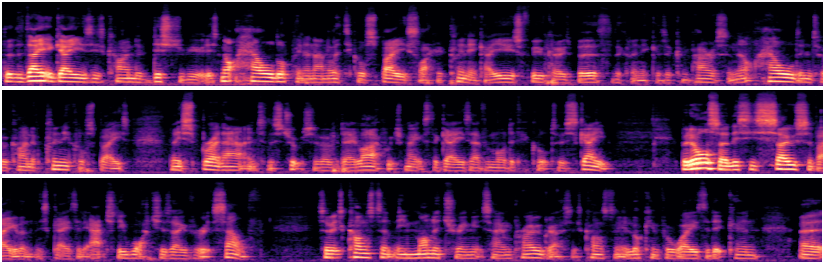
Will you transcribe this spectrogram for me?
that the data gaze is kind of distributed. It's not held up in an analytical space like a clinic. I use Foucault's Birth of the Clinic as a comparison. They're not held into a kind of clinical space. They spread out into the structure of everyday life, which makes the gaze ever more difficult to escape. But also, this is so surveillant, this gaze, that it actually watches over itself. So it's constantly monitoring its own progress. It's constantly looking for ways that it can uh,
